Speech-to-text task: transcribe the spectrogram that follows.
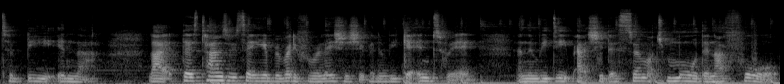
to be in that like there's times we say yeah we're ready for a relationship and then we get into it and then we deep actually there's so much more than i thought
